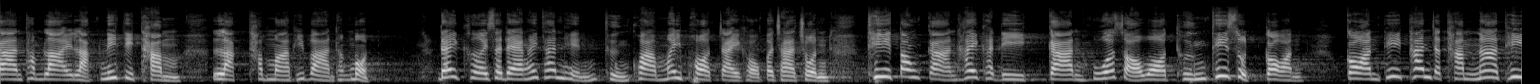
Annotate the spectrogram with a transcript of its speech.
การทำลายหลักนิติธรรม หลักธรรมาภิบาลทั้งหมด ได้เคยแสดงให้ท่านเห็นถึงความไม่พอใจของประชาชน ที่ต้องการให้คดีการหัวสวถึงที่สุดก่อน ก่อนที่ท่านจะทำหน้าที่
